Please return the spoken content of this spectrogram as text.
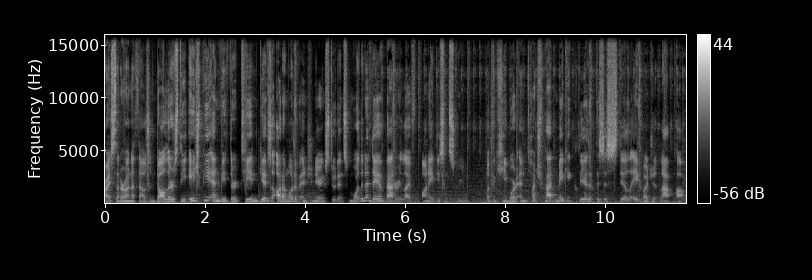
Priced at around $1,000, the HP Envy 13 gives automotive engineering students more than a day of battery life on a decent screen. But the keyboard and touchpad make it clear that this is still a budget laptop.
